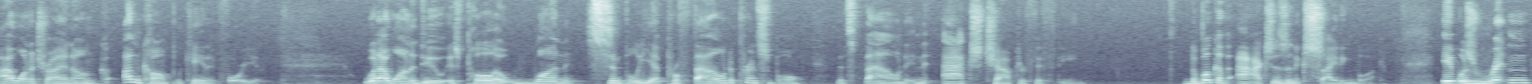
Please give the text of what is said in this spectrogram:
I want to try and un- uncomplicate it for you. What I want to do is pull out one simple yet profound principle that's found in Acts chapter 15. The book of Acts is an exciting book. It was written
